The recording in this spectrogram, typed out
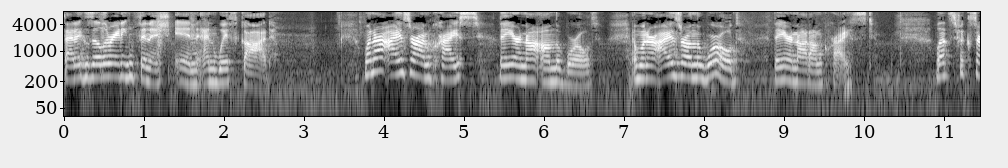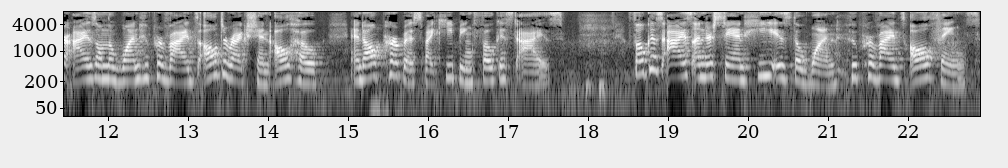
that exhilarating finish in and with God. When our eyes are on Christ, they are not on the world. And when our eyes are on the world, they are not on Christ. Let's fix our eyes on the one who provides all direction, all hope, and all purpose by keeping focused eyes. Focused eyes understand He is the one who provides all things.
